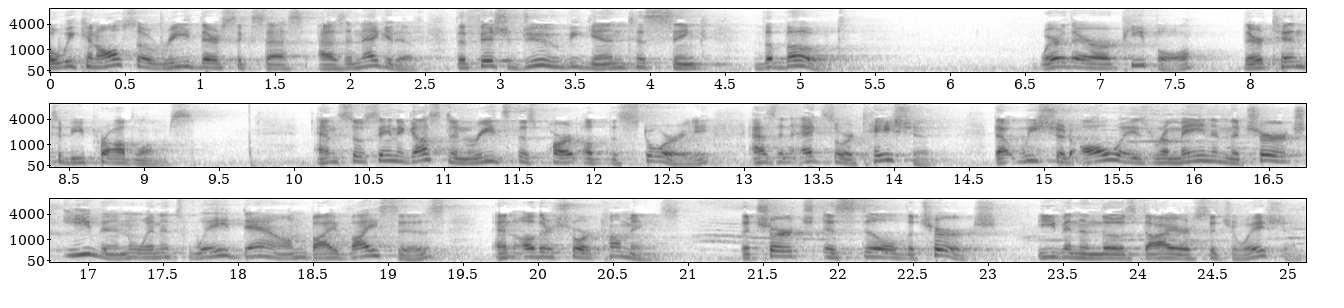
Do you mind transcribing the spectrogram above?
But we can also read their success as a negative. The fish do begin to sink the boat. Where there are people, there tend to be problems. And so St. Augustine reads this part of the story as an exhortation that we should always remain in the church even when it's weighed down by vices and other shortcomings. The church is still the church, even in those dire situations.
